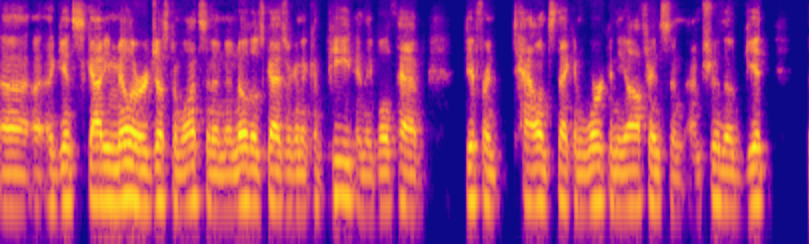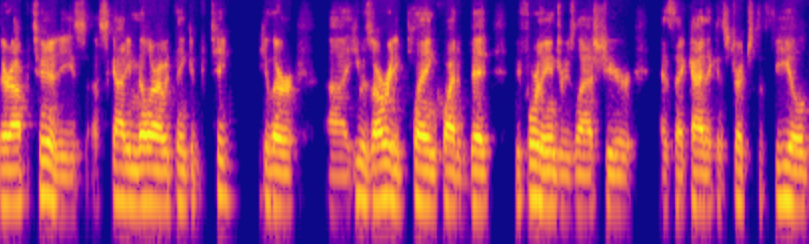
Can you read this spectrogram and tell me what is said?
uh, against Scotty Miller or Justin Watson. And I know those guys are going to compete, and they both have different talents that can work in the offense, and I'm sure they'll get their opportunities. Uh, Scotty Miller, I would think in particular, uh, he was already playing quite a bit before the injuries last year as that guy that can stretch the field.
